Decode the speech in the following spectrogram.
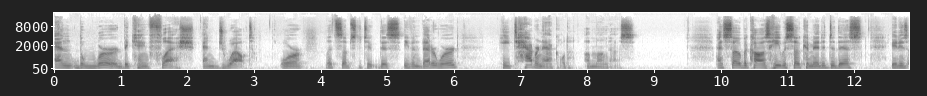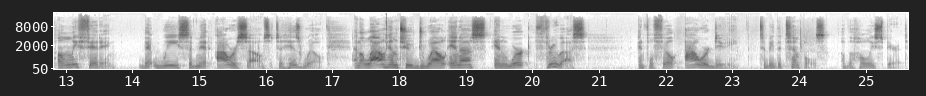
and the Word became flesh and dwelt. Or let's substitute this even better word he tabernacled among us. And so, because he was so committed to this, it is only fitting that we submit ourselves to his will and allow him to dwell in us and work through us and fulfill our duty to be the temples of the Holy Spirit.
